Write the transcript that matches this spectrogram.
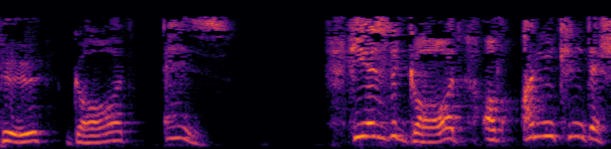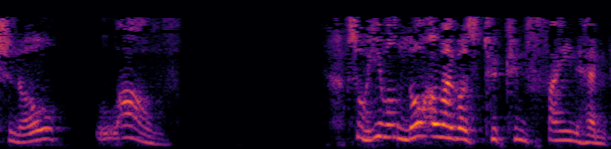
who God is. He is the God of unconditional love. So he will not allow us to confine him.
